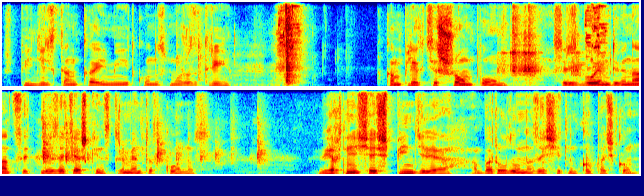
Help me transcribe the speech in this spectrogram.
Шпиндель станка имеет конус Морзе 3 в комплекте с шомполом с резьбой М12 для затяжки инструментов конус. Верхняя часть шпинделя оборудована защитным колпачком.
